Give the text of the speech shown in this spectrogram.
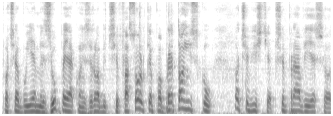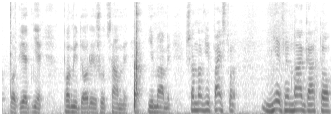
Potrzebujemy zupę jakąś zrobić, czy fasolkę po bretońsku. Oczywiście przyprawy jeszcze odpowiednie, pomidory rzucamy i mamy. Szanowni Państwo, nie wymaga to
